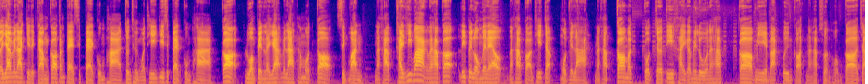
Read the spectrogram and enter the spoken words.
ระยะเวลากิจกรรมก็ตั้งแต่ 18 กุมภาจนถึงวันที่ 28 กุมภาก็รวมเป็นระยะเวลาทั้งหมดก็ 10 วันนะครับ ใครที่ว่างนะครับก็รีบไปลงได้แล้วนะครับ ก่อนที่จะหมดเวลานะครับ ก็มากดเจอตี้ใครก็ไม่รู้นะครับ ก็มีบัคปืนก๊อตนะครับ ส่วนผมก็จะ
